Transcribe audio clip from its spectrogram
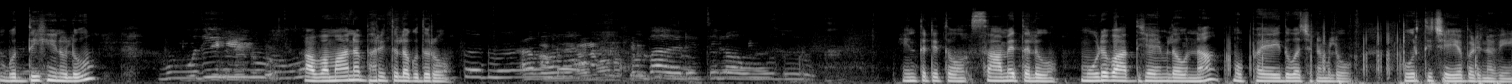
బుద్ధిహీనులు అవమాన భరితులగుదురు ఇంతటితో సామెతలు మూడవ అధ్యాయంలో ఉన్న ముప్పై ఐదు వచనములు పూర్తి చేయబడినవి.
